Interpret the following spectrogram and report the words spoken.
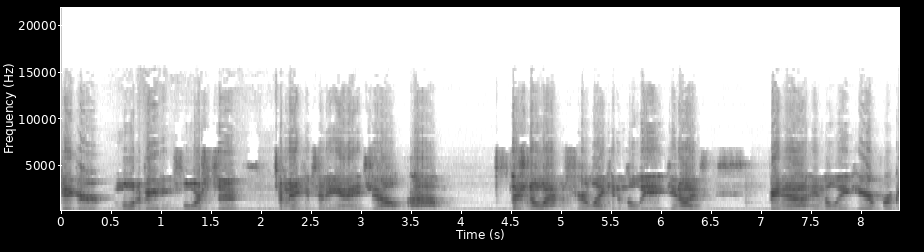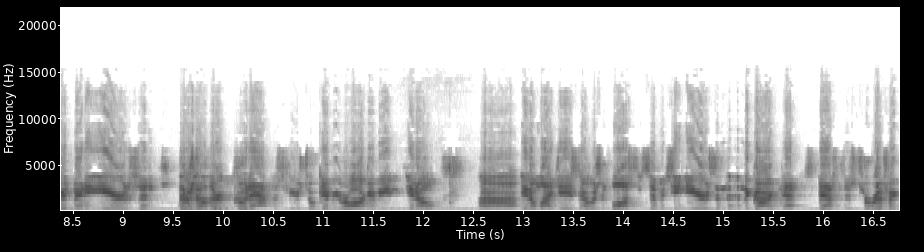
bigger motivating force to to make it to the NHL. Um, there's no atmosphere like it in the league. You know, I've been uh, in the league here for a good many years, and there's other good atmospheres. Don't get me wrong. I mean, you know, uh, you know, my days I was in Boston 17 years, and the, and the Garden at its best is terrific.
